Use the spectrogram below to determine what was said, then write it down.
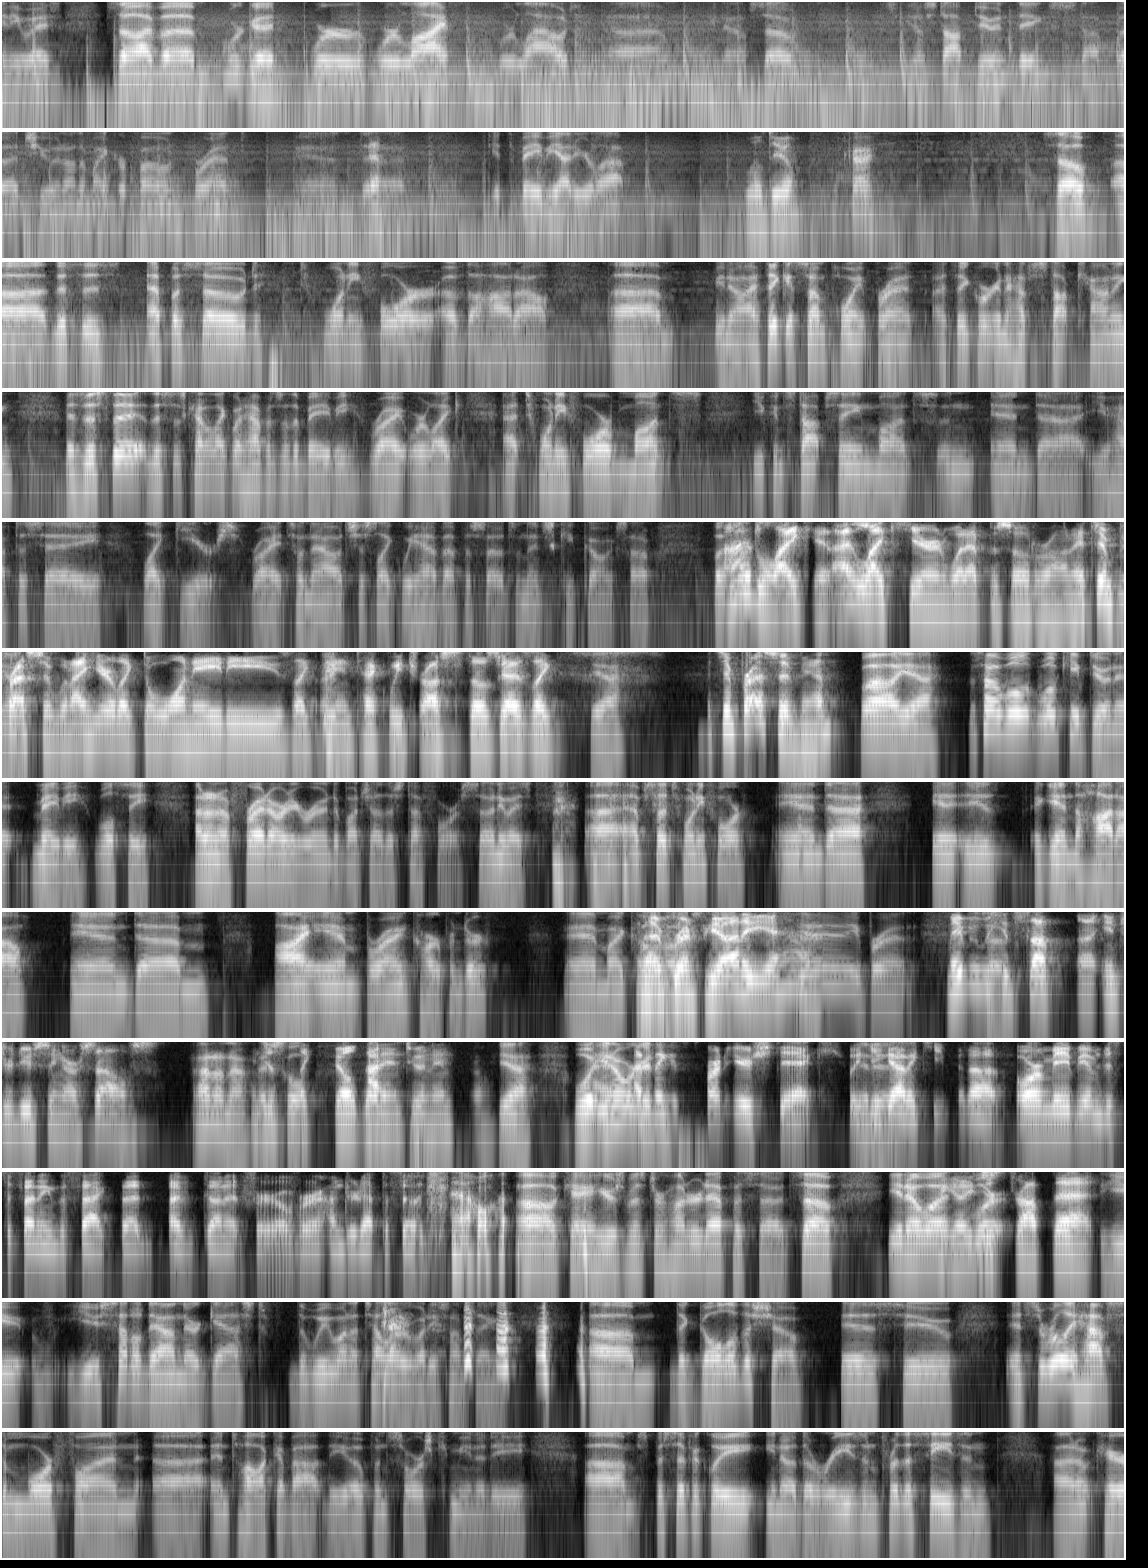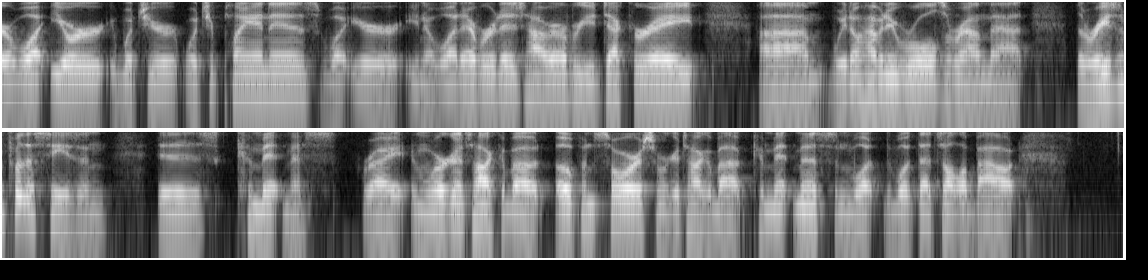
anyways, so I've um, we're good. We're we're live. We're loud. Um, you know, so you know, stop doing things. Stop uh, chewing on a microphone, Brent, and Yeah. uh, get the baby out of your lap. We'll do. Okay. So uh, this is episode 24 of the Hot Aisle. Um, you know, I think at some point, Brent, I think we're gonna have to stop counting. Is this the? This is kind of like what happens with a baby, right? We're like at 24 months, you can stop saying months, and and uh, you have to say like years, right? So now it's just like we have episodes, and they just keep going. So, but I like it. I like hearing what episode we're on. It's impressive when I hear like the 180s, like the Tech We Trust. Those guys, like, yeah. it's impressive, man. Well, yeah. So we'll we'll keep doing it. Maybe we'll see. I don't know. Fred already ruined a bunch of other stuff for us. So, anyways, uh, episode twenty four, and uh, it is again the Hot Aisle, and um, I am Brian Carpenter, and my And then Brent. Piatti, yeah. Yay, Brent. Maybe So, we could stop uh, introducing ourselves I don't know. and It's just cool. like build that into an intro. yeah. Well, you know I we're gonna. think it's part of your shtick. Like you got to keep it up. Or maybe I'm just defending the fact that I've done it for over hundred episodes now. Oh, okay. Here's Mr. Hundred episode. So you know what? You, you We're- just drop that. you you settle down there, guest. The- We want to tell everybody something. um, the goal of the show is to it's to really have some more fun uh, and talk about the open source community, um, specifically, you know, the reason for the season. I don't care what your what your what your plan is, what your you know whatever it is, however you decorate. Um, we don't have any rules around that. The reason for the season is Commitmas, right? And we're going to talk about open source, and we're going to talk about Commitmas and what what that's all about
